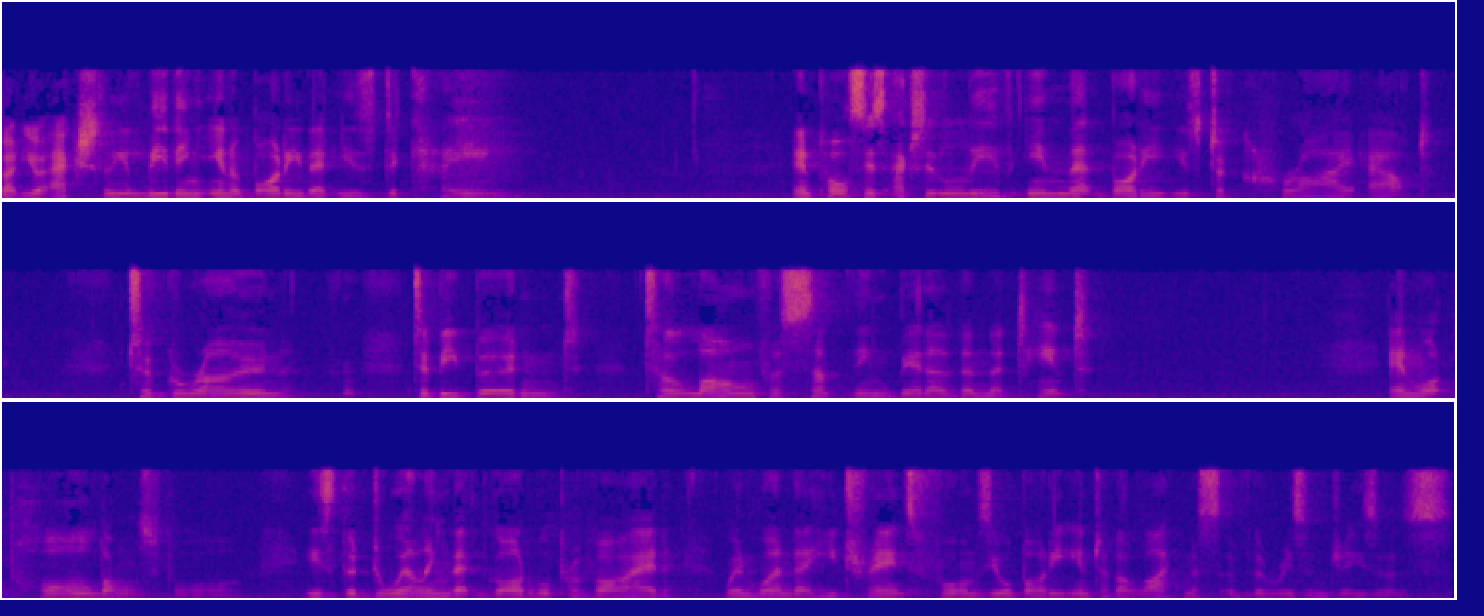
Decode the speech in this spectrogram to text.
But you're actually living in a body that is decaying. And Paul says, actually, to live in that body is to cry out, to groan, to be burdened, to long for something better than the tent. And what Paul longs for is the dwelling that God will provide when one day He transforms your body into the likeness of the risen Jesus.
